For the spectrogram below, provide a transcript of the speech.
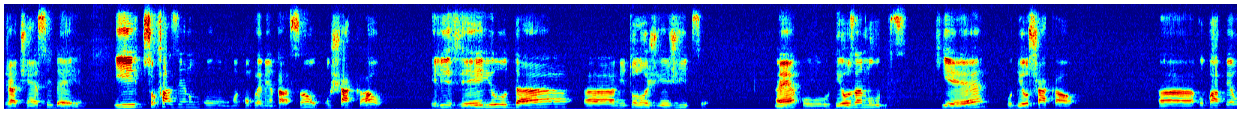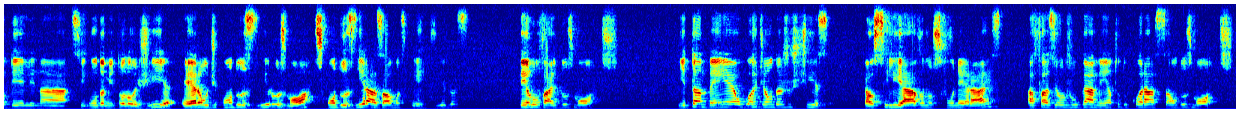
já tinha essa ideia. E só fazendo um, uma complementação, o chacal ele veio da mitologia egípcia, né? O deus Anubis que é o deus Chacal. Uh, o papel dele na segunda mitologia era o de conduzir os mortos, conduzir as almas perdidas pelo Vale dos Mortos. E também é o guardião da justiça, que auxiliava nos funerais a fazer o julgamento do coração dos mortos.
